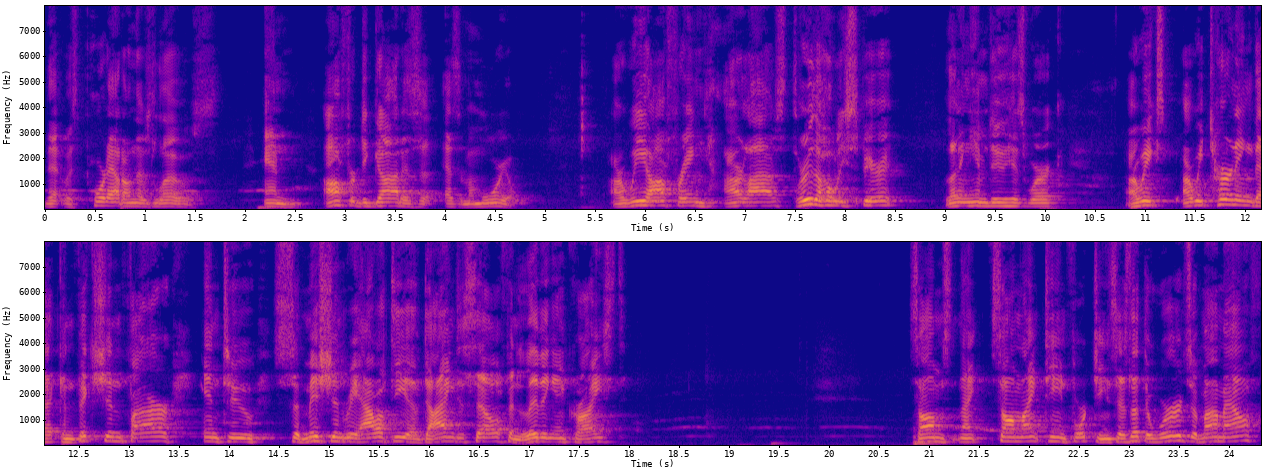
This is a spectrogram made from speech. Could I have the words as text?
that was poured out on those loaves and offered to God as a, as a memorial. Are we offering our lives through the Holy Spirit, letting Him do His work? Are we, are we turning that conviction fire into submission reality of dying to self and living in Christ? Psalms, Psalm 19, 14 says, Let the words of my mouth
